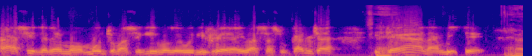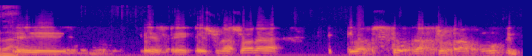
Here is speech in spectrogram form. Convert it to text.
ah, sí, tenemos mucho más equipo que Winifreda, y vas a su cancha sí. y te ganan, ¿viste? Es verdad. Eh, es, es, una zona que va a ser una zona muy,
